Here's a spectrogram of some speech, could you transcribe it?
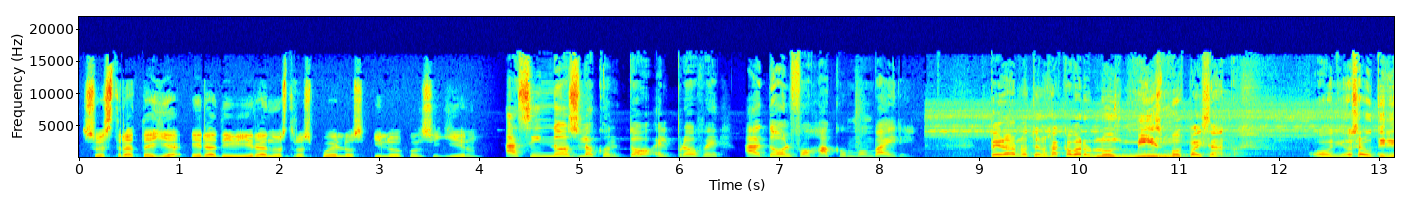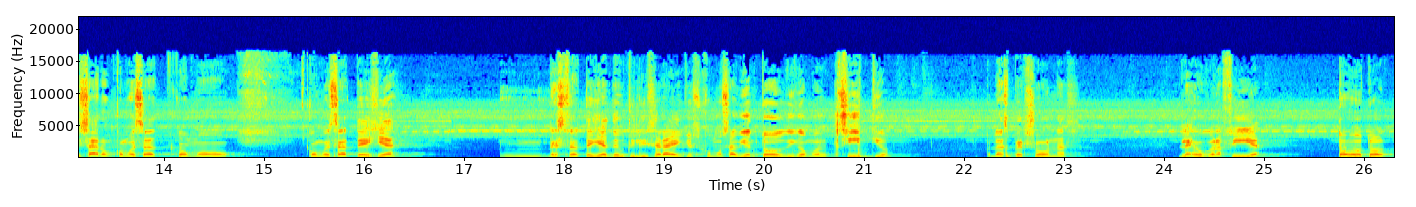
Su estrategia era dividir a nuestros pueblos y lo consiguieron. Así nos lo contó el profe Adolfo Jacobombaire pero a nos acabaron los mismos paisanos. O, sea, utilizaron como, como, como estrategia, mm, la estrategia de utilizar a ellos como sabían todo, digamos, el sitio, las personas, la geografía, todo, todo.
